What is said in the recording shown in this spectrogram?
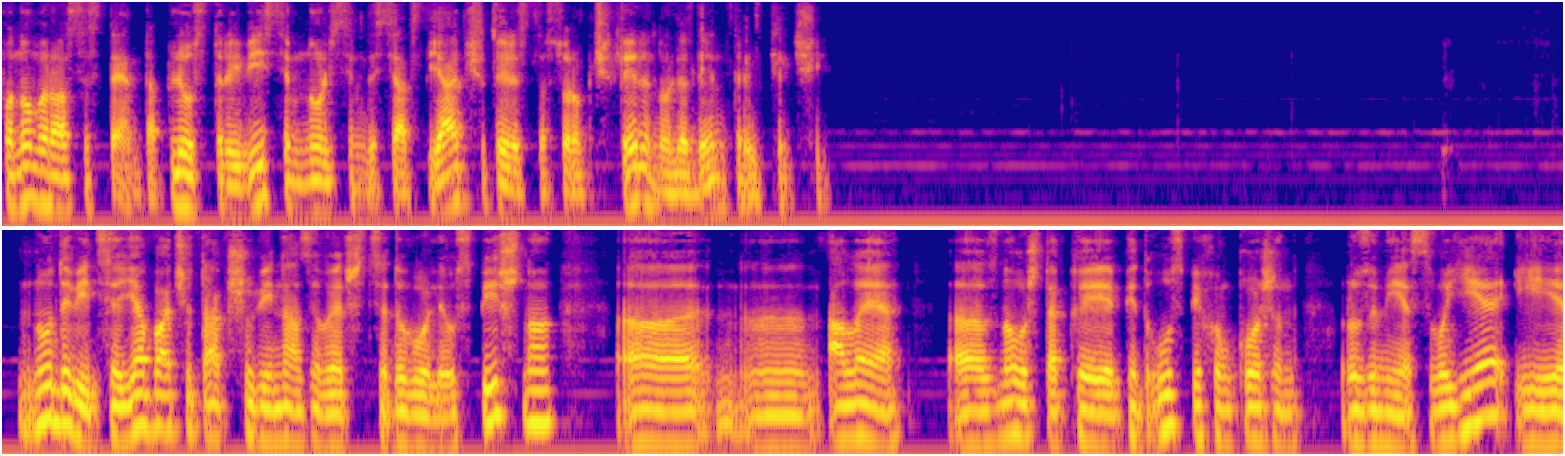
По номеру асистента плюс 38 075 444 01 36. Ну, дивіться, я бачу так, що війна завершиться доволі успішно, е, е, але е, знову ж таки під успіхом кожен розуміє своє, і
